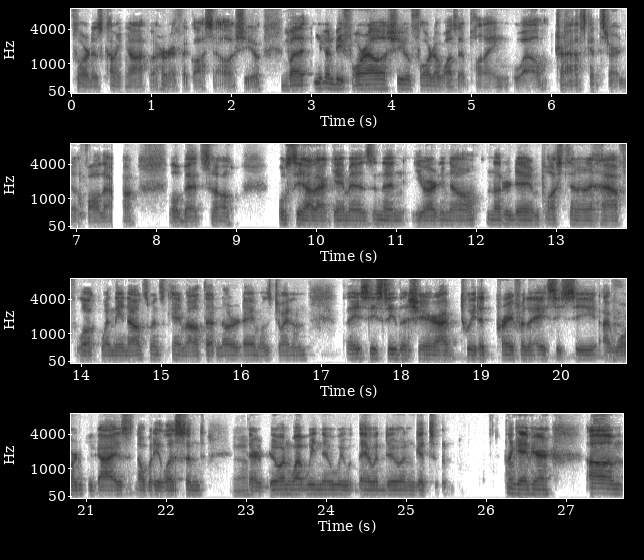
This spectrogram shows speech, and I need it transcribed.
Florida's coming off a horrific loss to LSU. Yeah. But even before LSU, Florida wasn't playing well. Trask had started to fall down a little bit. So we'll see how that game is. And then you already know Notre Dame plus 10 and a half. Look, when the announcements came out that Notre Dame was joining the ACC this year, I've tweeted, pray for the ACC. I warned you guys. Nobody listened. Yeah. They're doing what we knew we they would do and get to the game here. Um,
